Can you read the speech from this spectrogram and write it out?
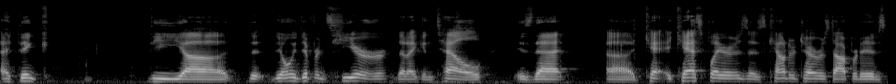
I think the, uh, the the only difference here that I can tell is that uh, ca- cast players as counter-terrorist operatives,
